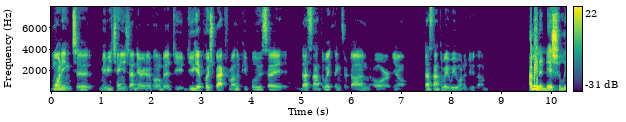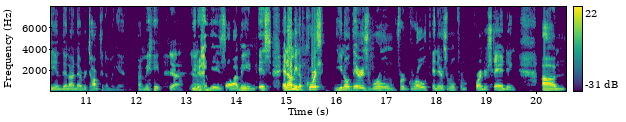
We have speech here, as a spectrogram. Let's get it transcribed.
wanting to maybe change that narrative a little bit do you do you get pushback from other people who say that's not the way things are done or you know that's not the way we want to do them i mean initially and then i never talk to them again. I mean yeah, yeah, you know what i mean? So i mean it's and i mean of course you know there is room for growth and there's room for, for understanding. Um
